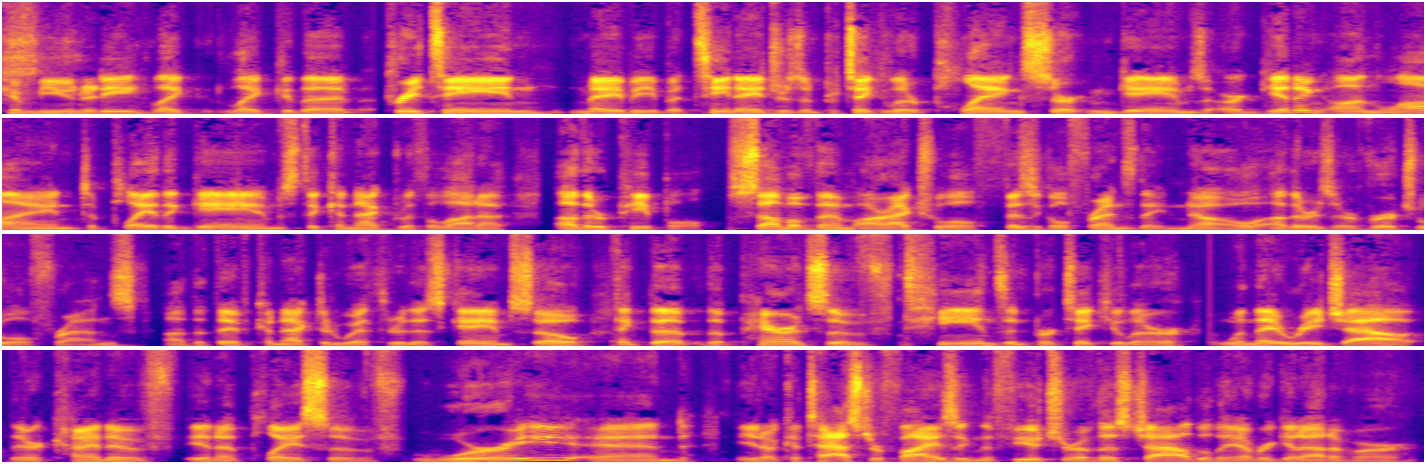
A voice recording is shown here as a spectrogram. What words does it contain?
community, like like the preteen maybe, but teenagers in particular playing certain games are getting online to play the games to connect with a lot of other people. Some of them are actual physical friends they know. Others are virtual friends uh, that they've connected with through this game. So I think the the parents of teens in particular, when they reach out, they're kind of in a place of worry and you know catastrophizing the future of this child. Will they ever get out of our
